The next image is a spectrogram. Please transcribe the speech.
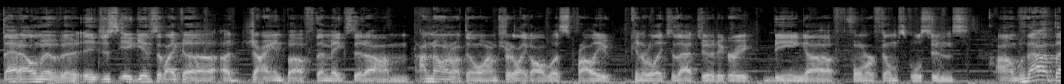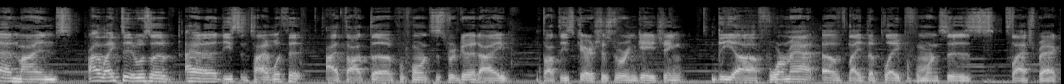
that element of it, it just it gives it like a, a giant buff that makes it um I'm not, I'm not the only one. I'm sure like all of us probably can relate to that to a degree, being uh former film school students. Um, without that in mind, I liked it. It was a I had a decent time with it. I thought the performances were good. I thought these characters were engaging. The uh, format of like the play performances flashback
